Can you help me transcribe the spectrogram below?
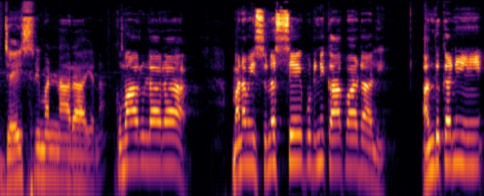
జై శ్రీమన్నారాయణ. కుమారులారా మనం ఈ సునస్సేపుడిని కాపాడాలి. అందుకని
